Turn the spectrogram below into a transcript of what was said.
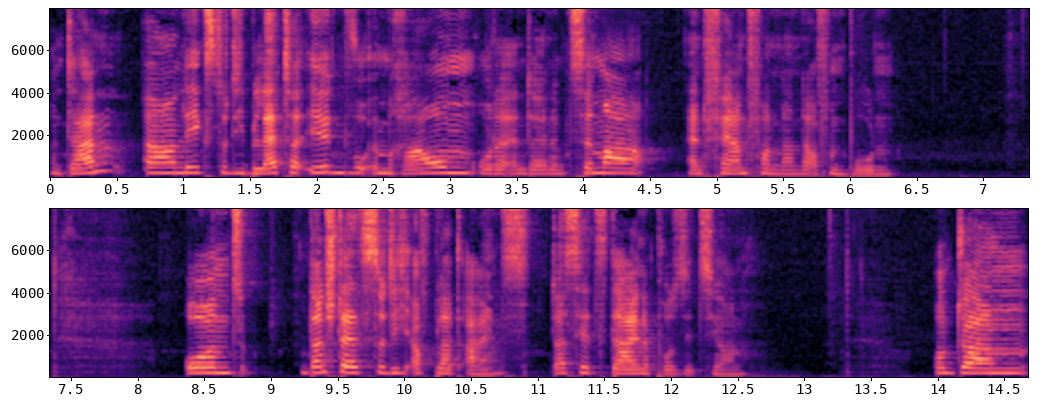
Und dann äh, legst du die Blätter irgendwo im Raum oder in deinem Zimmer entfernt voneinander auf den Boden. Und dann stellst du dich auf Blatt 1. Das ist jetzt deine Position. Und dann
